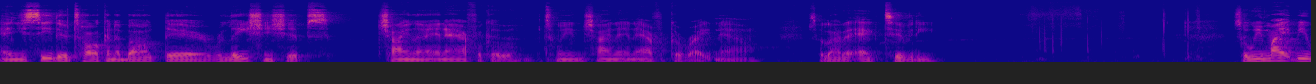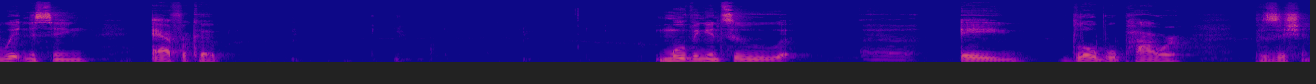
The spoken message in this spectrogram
And you see, they're talking about their relationships, China and Africa, between China and Africa right now. It's a lot of activity. So we might be witnessing Africa moving into uh, a global power position.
